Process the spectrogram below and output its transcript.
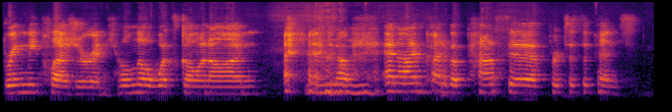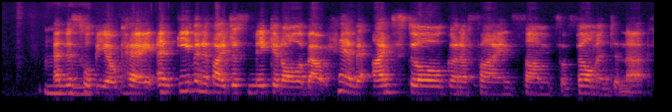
bring me pleasure and he'll know what's going on. and, you know, mm-hmm. and I'm kind of a passive participant mm-hmm. and this will be mm-hmm. okay. And even if I just make it all about him, I'm still going to find some fulfillment in that.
